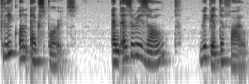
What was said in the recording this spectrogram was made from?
Click on Exports and as a result, we get the file.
